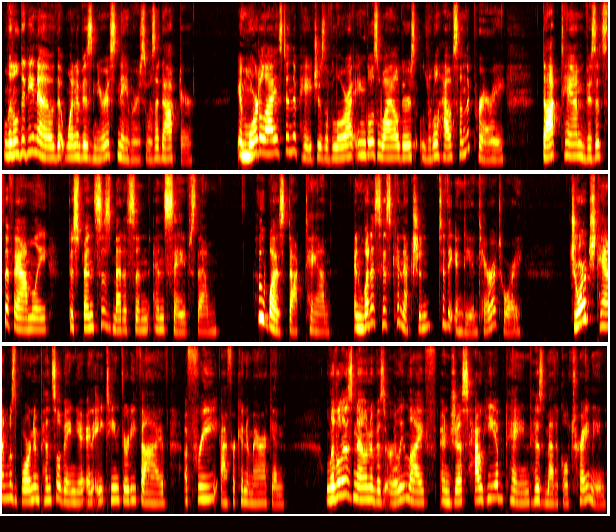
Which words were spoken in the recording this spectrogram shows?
Little did he know that one of his nearest neighbors was a doctor. Immortalized in the pages of Laura Ingalls Wilder's Little House on the Prairie, Doc Tann visits the family, dispenses medicine, and saves them. Who was Doc Tann, and what is his connection to the Indian Territory? George Tann was born in Pennsylvania in 1835, a free African American. Little is known of his early life and just how he obtained his medical training.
